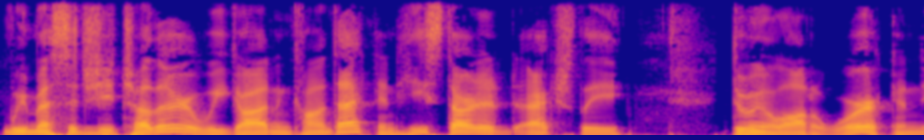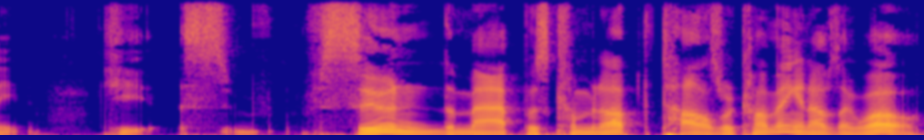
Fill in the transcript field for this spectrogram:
we messaged each other. We got in contact, and he started actually doing a lot of work. And he, he soon the map was coming up, the tiles were coming, and I was like, "Whoa,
